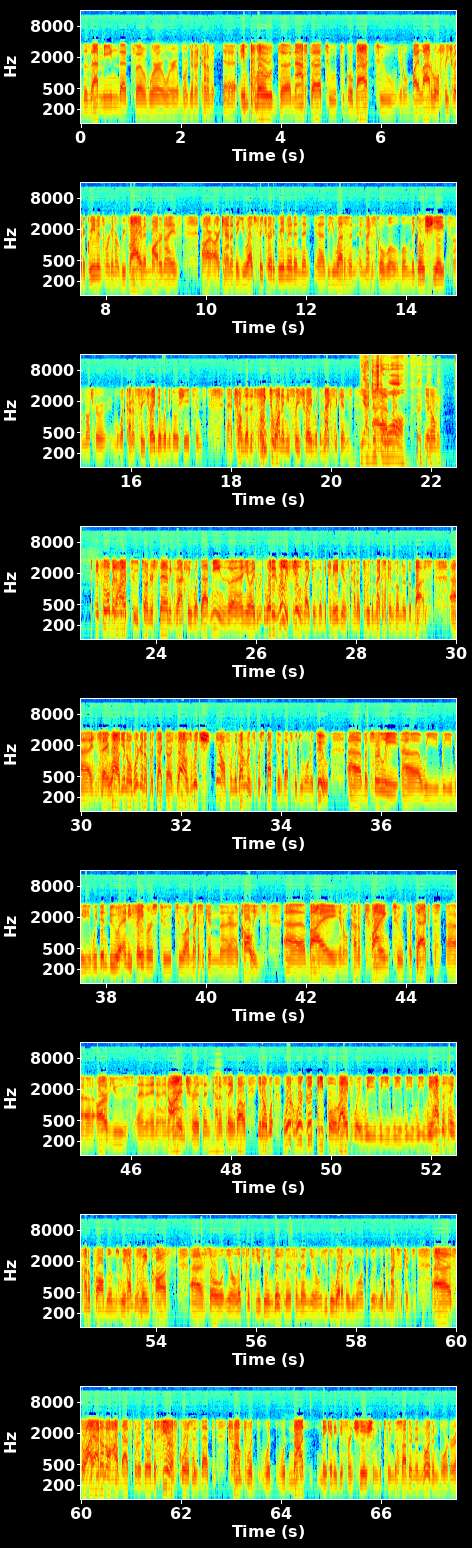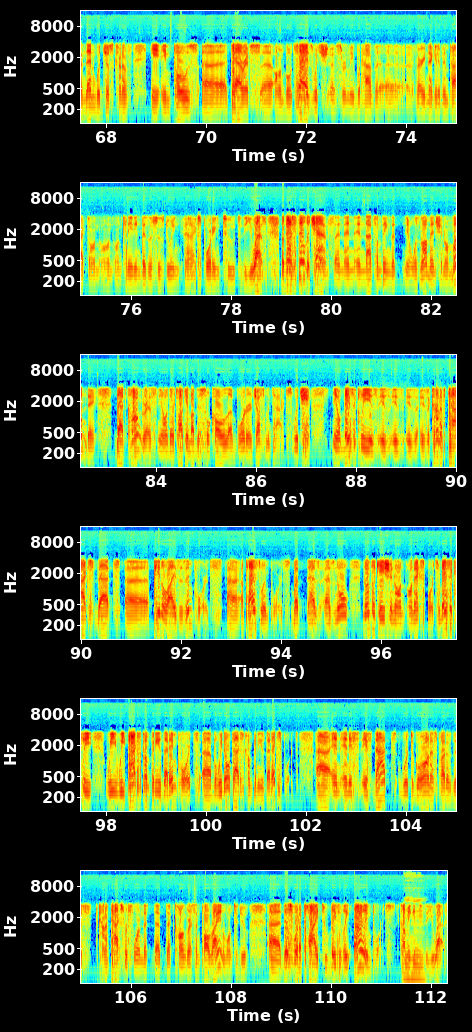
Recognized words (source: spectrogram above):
uh, does that mean that uh, we're we're we're going to kind of uh, implode uh, NAFTA to to go back to you know bilateral free trade agreements? We're going to revive and modernize our, our Canada-U.S. free trade agreement, and then uh, the U.S. And, and Mexico will will negotiate. I'm not sure what kind of free trade they would negotiate since uh, Trump doesn't seem to want any free trade with the Mexicans. Yeah, just a wall. But, you know it's a little bit hard to, to understand exactly what that means. Uh, and you know, it, what it really feels like is that the Canadians kind of threw the Mexicans under the bus uh, and say, well, you know, we're going to protect ourselves, which you know, from the government's perspective, that's what you want to do. Uh, but certainly, uh, we, we we we didn't do any favors to to our Mexican uh, colleagues uh, by you know, kind of trying to protect uh, our views and, and, and our interests, and kind of saying, well, you know, we're we're good people, right? We we we we we, we have the same kind of problems. We have the same costs. Uh, so you know, let's continue doing business, and then you know, you do whatever you want with, with the Mexicans. Uh, so I, I don't know how that's going to go. The fear, of course, is that Trump would would would not make any differentiation between the southern and northern border, and then would just kind of I- impose uh, tariffs uh, on both sides, which uh, certainly would have a, a, very negative impact on, on, on Canadian businesses doing uh, exporting to, to the U.S. But there's still the chance, and, and, and that's something that you know was not mentioned on Monday, that Congress, you know, they're talking about this so-called uh, border adjustment tax, which you know basically is is is is, is a kind of tax that uh, penalizes imports, uh, applies to imports, but has has no no implication on on exports. So basically, we we tax companies that import, uh, but we don't tax companies that export. Uh, and and if if that were to go on as part of this kind of tax reform that that, that Congress and Paul Ryan want to do, uh, this would apply to basically all imports coming mm-hmm. into the U.S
